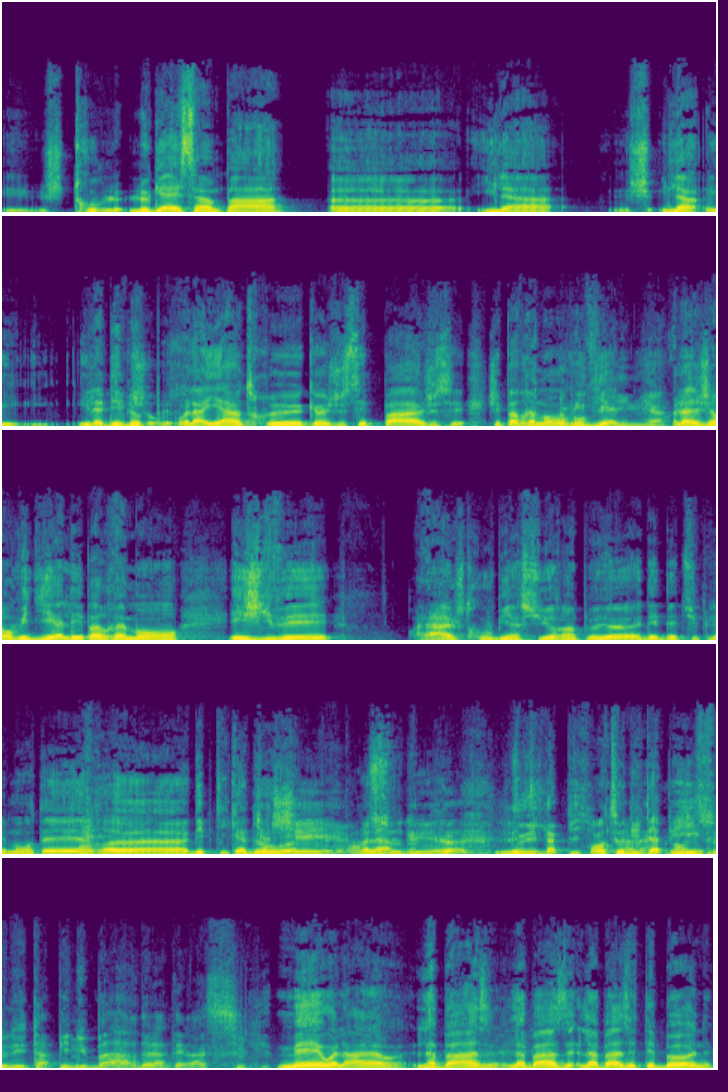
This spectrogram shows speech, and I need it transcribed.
je trouve le, le gars est sympa. Il a, je- il a, il, il a développé. Voilà, il y a un truc, je sais pas, je sais, j'ai pas vraiment envie bon d'y aller. Voilà, j'ai envie d'y aller, pas vraiment, et j'y vais. Voilà, je trouve bien sûr un peu euh, des dettes supplémentaires, euh, des petits cadeaux. Caché en voilà. dessous du, euh, tapis. En dessous du tapis. En dessous du tapis du bar de la terrasse. Mais voilà, la base, la base, la base était bonne.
